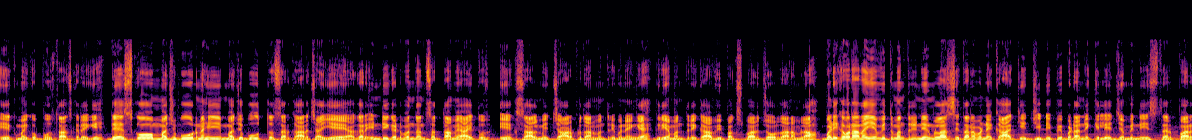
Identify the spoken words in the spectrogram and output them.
एक मई को पूछताछ करेगी। देश को मजबूर नहीं, मज़बूत सरकार चाहिए। अगर इंडी गठबंधन सत्ता में आई तो एक साल में चार प्रधानमंत्री बनेंगे। गृह मंत्री का विपक्ष पर जोरदार हमला। बड़ी खबर आ रही है, वित्त मंत्री निर्मला सीतारमण ने कहा कि जीडीपी बढ़ाने के लिए जमीनी स्तर पर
